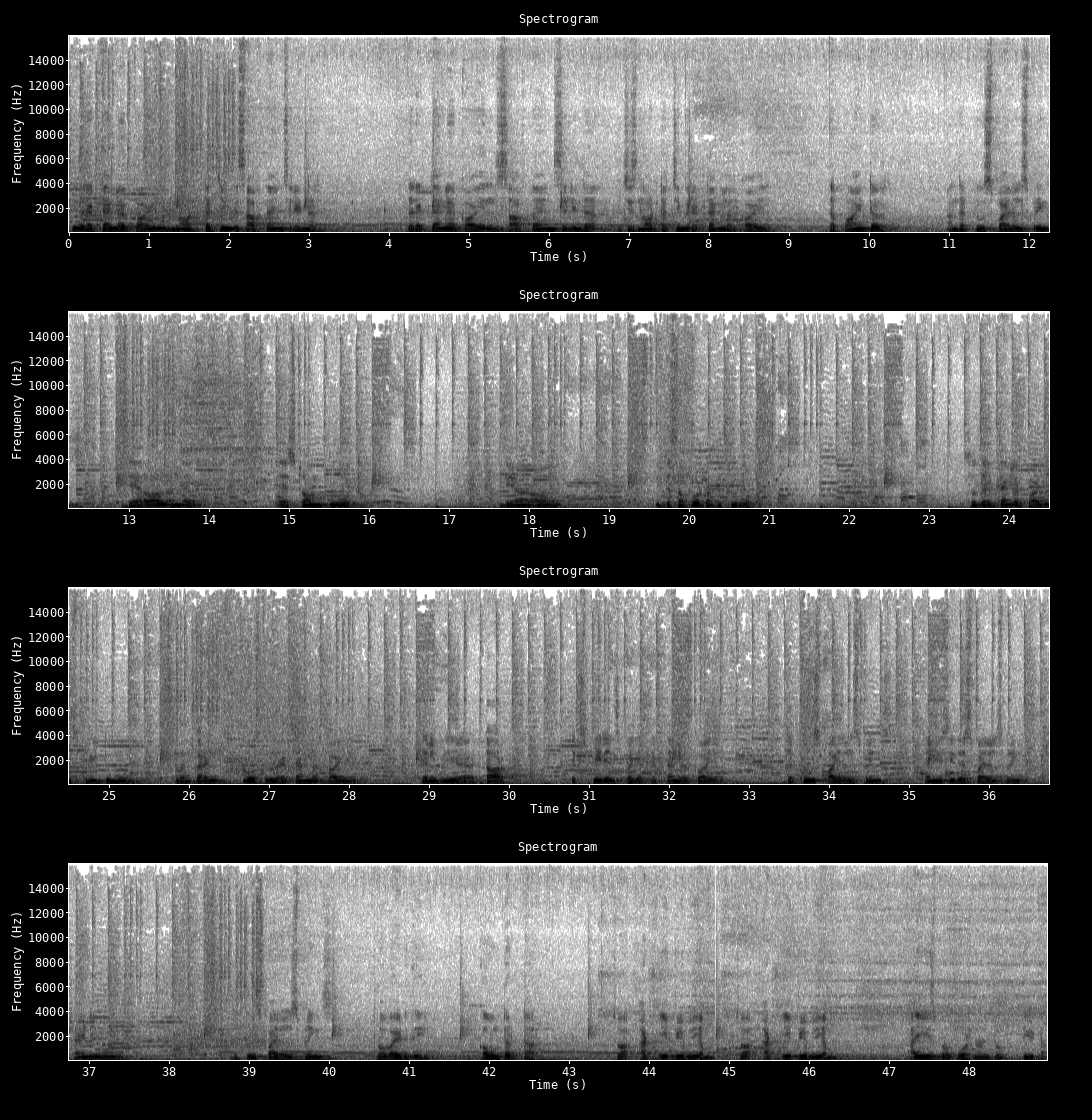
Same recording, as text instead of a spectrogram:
See the rectangular coil is not touching the soft iron cylinder. The rectangular coil, soft iron cylinder which is not touching the rectangular coil. The pointer and the two spiral springs they are all under a strong pivot. They are all with the support of the pivot. So the rectangular coil is free to move. So when current flows through the rectangular coil, there will be a torque experienced by the rectangular coil. The two spiral springs, can you see the spiral springs? Shining one. The two spiral springs provide the counter torque. So at equilibrium, so at equilibrium, I is proportional to theta.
